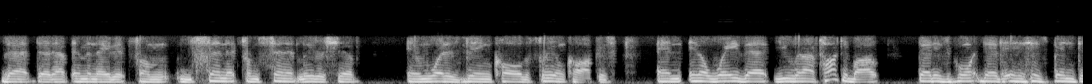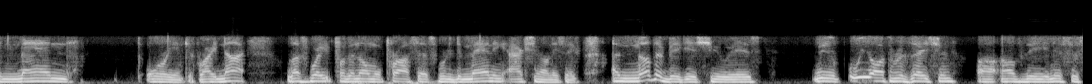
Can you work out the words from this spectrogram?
that, that have emanated from Senate, from Senate leadership in what is being called the Freedom Caucus. And in a way that you and I have talked about, that is going, that has been demand oriented, right? Not let's wait for the normal process. We're demanding action on these things. Another big issue is the reauthorization uh, of the, and this is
